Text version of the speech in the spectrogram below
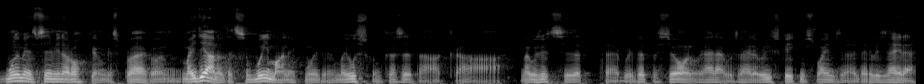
mulle meeldib see mina rohkem, kes praegu on, ma ei teadnud, et see on võimalik muidugi, ma ei uskunud ka seda, aga nagu sa ütlesid, et kui depressioon või ärevushäire või ükskõik mis vaimse tervise häire,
